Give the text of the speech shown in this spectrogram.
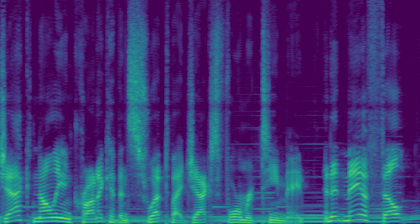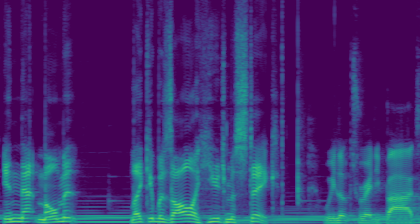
Jack, Noly, and Chronic had been swept by Jack's former teammate, and it may have felt, in that moment, like it was all a huge mistake. We looked really bad.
